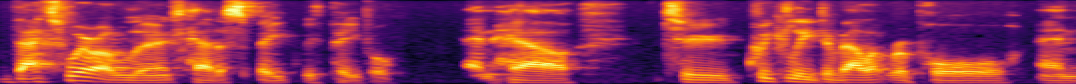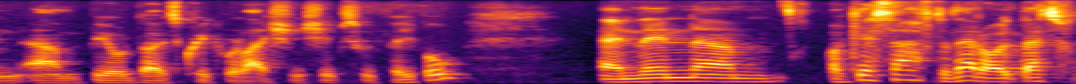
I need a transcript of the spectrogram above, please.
That's where I learnt how to speak with people and how to quickly develop rapport and um, build those quick relationships with people. And then um, I guess after that, I, that's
